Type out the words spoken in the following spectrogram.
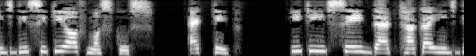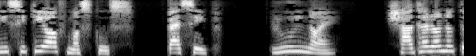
is the city of mosques active it is said that Dhaka is the city of mosques passive rule নয় সাধারণত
